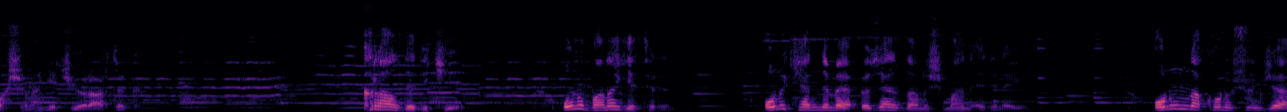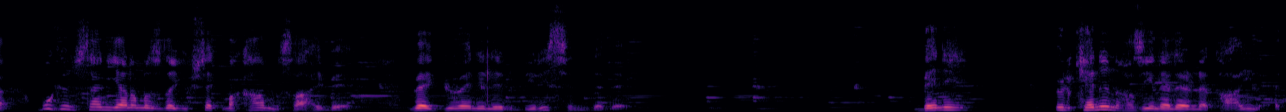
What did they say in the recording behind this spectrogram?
başına geçiyor artık. Kral dedi ki, onu bana getirin. Onu kendime özel danışman edineyim. Onunla konuşunca bugün sen yanımızda yüksek makam sahibi ve güvenilir birisin dedi. Beni ülkenin hazinelerine tayin et.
